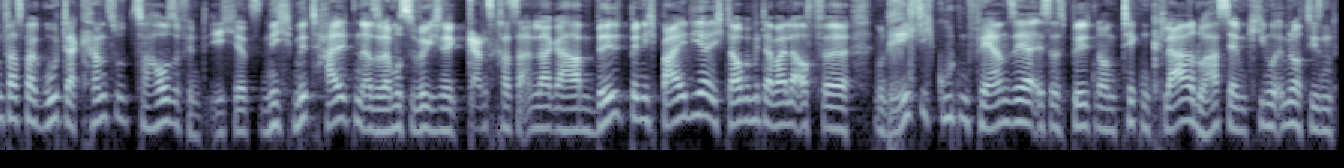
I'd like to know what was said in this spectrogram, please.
unfassbar gut. Da kannst du zu Hause, finde ich, jetzt nicht mithalten. Also da musst du wirklich eine ganz krasse Anlage haben. Bild bin ich bei dir. Ich glaube mittlerweile auf äh, einem richtig guten Fernseher ist das Bild noch einen Ticken klarer. Du hast ja im Kino immer noch diesen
